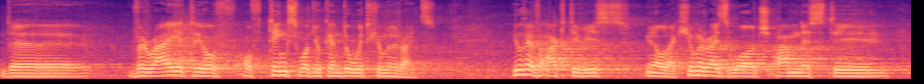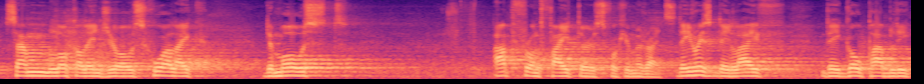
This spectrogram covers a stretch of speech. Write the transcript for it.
the variety of, of things what you can do with human rights. You have activists, you know, like Human Rights Watch, Amnesty, some local NGOs who are like the most upfront fighters for human rights. They risk their life, they go public,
